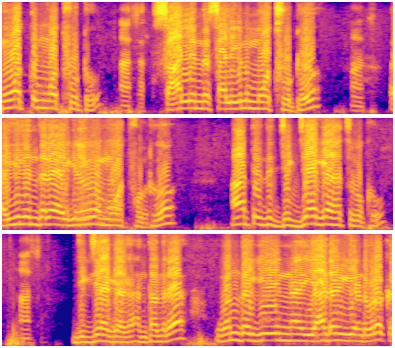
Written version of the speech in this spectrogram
ಮೂವತ್ತು ಮೂವತ್ತು ಫೂಟು. ಹಾಂ ಸರ್. ಸಾಲಿಂದ ಸಾಲಿಗೂ ಮೂವತ್ತು ಫೂಟು. ಹಾಂ ಅಗಿಲಿಂದಲೇ ಅಗಿಲಿಗೂ ಮೂವತ್ತು ಫೂಟು. ಅಂತ ಇದು ಜಿಗ್ಜಾಗ ಹಚ್ಬೇಕು. ಹಾಂ ಸರ್. ಜಿಗ್ಜಾಗ ಅಂತಂದ್ರೆ ಒಂದ್ ಅಗಿನ ಎರಡು ಅಗಿ ಬರಕ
